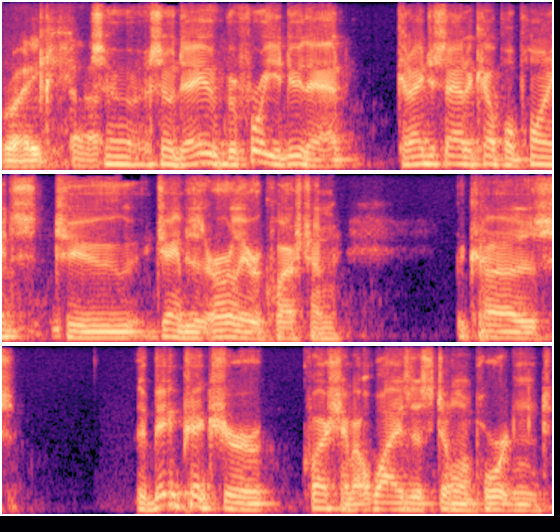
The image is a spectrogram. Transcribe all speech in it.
Right. Uh, so, so Dave, before you do that, can I just add a couple points to James's earlier question? Because the big picture question about why is this still important,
